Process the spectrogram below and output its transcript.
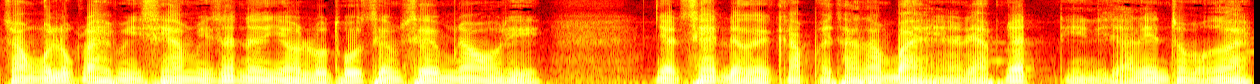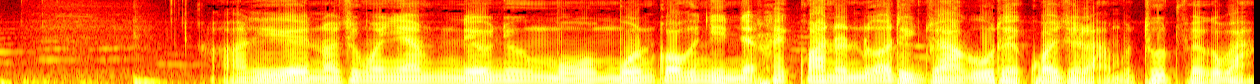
Trong cái lúc này mình xem thì rất là nhiều lô tô xem xem nhau thì nhận xét được cái cặp 7887 là đẹp nhất thì sẽ lên cho mọi người. À, thì nói chung anh em nếu như muốn có cái nhìn nhận khách quan hơn nữa thì chúng ta cũng có thể quay trở lại một chút về các bảng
